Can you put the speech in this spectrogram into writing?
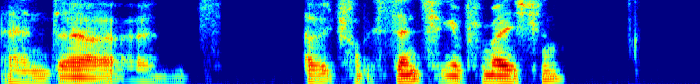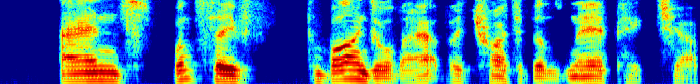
and, uh, and electronic sensing information. And once they've combined all that, they try to build an air picture.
